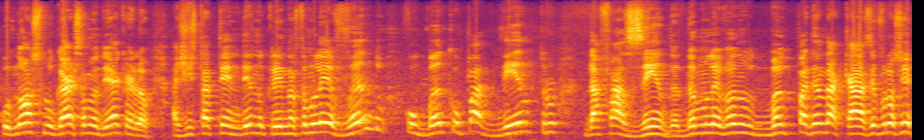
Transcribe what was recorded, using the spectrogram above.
o nosso lugar, sabe onde é, Carlão? A gente está atendendo o cliente, nós estamos levando o banco para dentro da fazenda, estamos levando o banco para dentro da casa. Ele falou assim,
